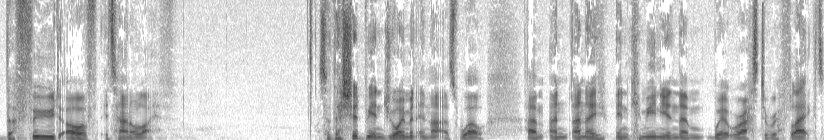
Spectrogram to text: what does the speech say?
the food of eternal life. So there should be enjoyment in that as well. Um, and and in communion, then we're, we're asked to reflect.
